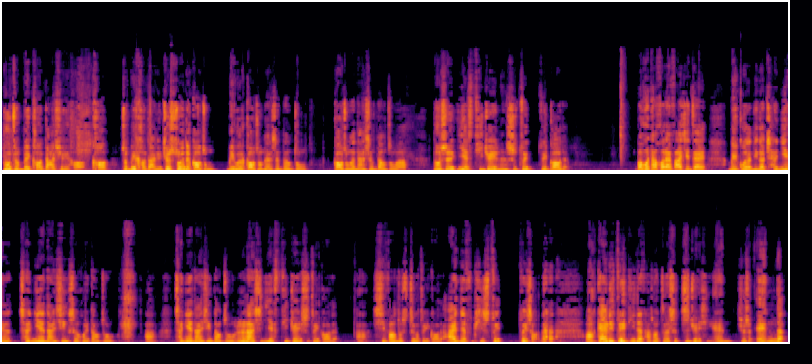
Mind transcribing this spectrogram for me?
不准备考大学也好，考准备考大学，就是所有的高中美国的高中男生当中，高中的男生当中啊。都是 ESTJ 人是最最高的，包括他后来发现，在美国的那个成年成年男性社会当中，啊，成年男性当中仍然是 ESTJ 是最高的啊，西方都是这个最高的，INFP 是最最少的，而概率最低的，他说则是直觉型 N，就是 N 的，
